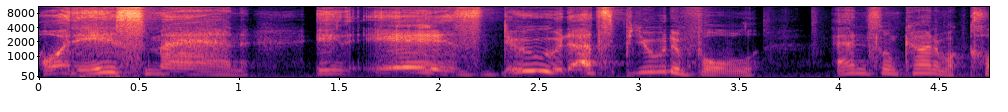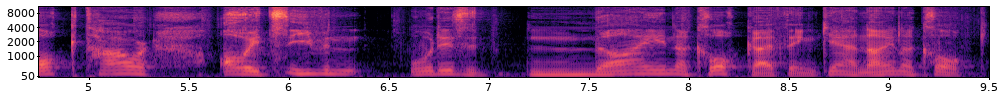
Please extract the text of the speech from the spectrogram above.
Oh, it is, man. It is. Dude, that's beautiful. And some kind of a clock tower. Oh, it's even what is it? Nine o'clock, I think. Yeah, nine o'clock.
